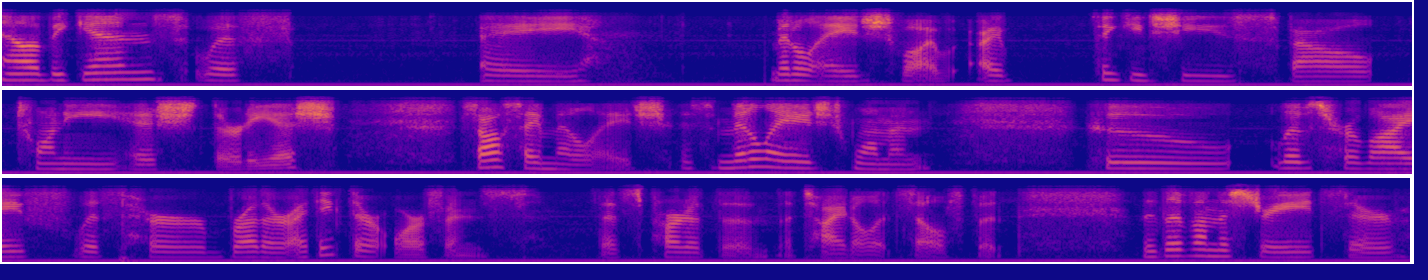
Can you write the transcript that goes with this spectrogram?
now it begins with a middle-aged, well I, I thinking she's about 20-ish, 30-ish. So I'll say middle-aged. It's a middle-aged woman who lives her life with her brother. I think they're orphans. That's part of the, the title itself. But they live on the streets. They're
